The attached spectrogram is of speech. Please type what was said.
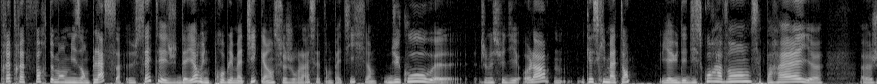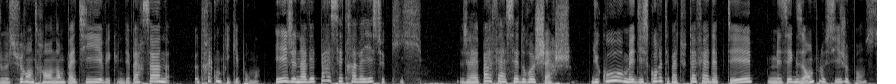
très très fortement mise en place. C'était d'ailleurs une problématique hein, ce jour-là, cette empathie. Du coup, euh, je me suis dit, oh là, qu'est-ce qui m'attend? Il y a eu des discours avant, c'est pareil. Euh, je me suis rentrée en empathie avec une des personnes, euh, très compliqué pour moi. Et je n'avais pas assez travaillé ce qui. Je n'avais pas fait assez de recherches. Du coup, mes discours n'étaient pas tout à fait adaptés, mes exemples aussi, je pense.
